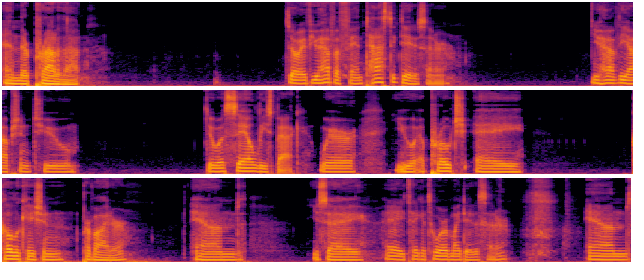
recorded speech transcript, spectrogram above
and they're proud of that so if you have a fantastic data center you have the option to do a sale leaseback where you approach a co-location provider and you say, "Hey, take a tour of my data center." And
